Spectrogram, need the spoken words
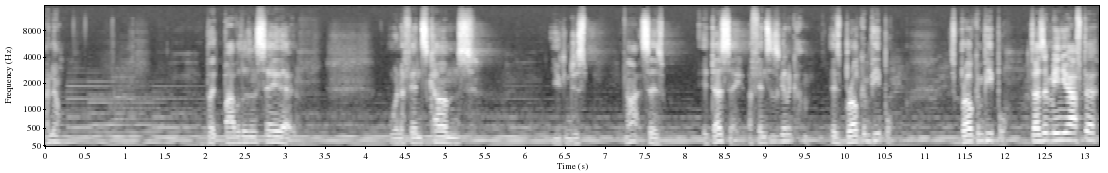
I know. But Bible doesn't say that when offense comes, you can just not. It says, it does say offense is going to come. It's broken people. It's broken people. Doesn't mean you have to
